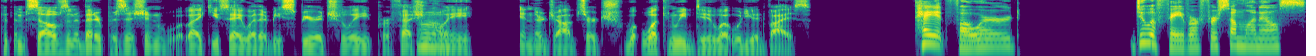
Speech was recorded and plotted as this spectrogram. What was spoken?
put themselves in a better position, like you say, whether it be spiritually, Mm. professionally, in their job search? What, what can we do? What would you advise? Pay it forward. Do a favor for someone else,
